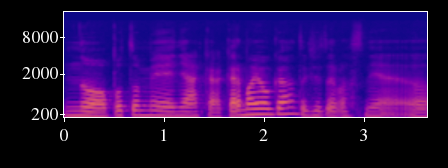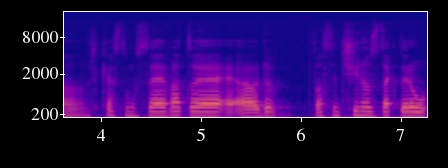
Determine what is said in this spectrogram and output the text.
No, potom je nějaká karma yoga, takže to je vlastně, uh, říká se tomu séva, to je uh, do, vlastně činnost, za kterou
